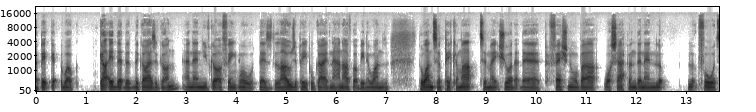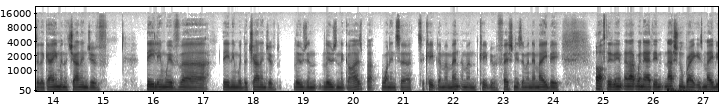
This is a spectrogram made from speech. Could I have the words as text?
a, bit well gutted that the, the guys are gone, and then you've got to think, well, there's loads of people gutted now, and I've got to be the ones. The ones to pick them up to make sure that they're professional about what's happened, and then look look forward to the game and the challenge of dealing with uh, dealing with the challenge of losing losing the guys, but wanting to to keep the momentum and keep the professionalism, and then maybe after the when they had the international break is maybe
